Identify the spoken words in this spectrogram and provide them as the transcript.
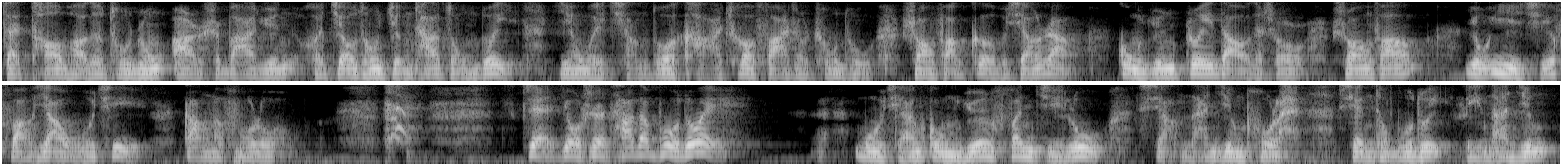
在逃跑的途中，二十八军和交通警察总队因为抢夺卡车发生冲突，双方各不相让。共军追到的时候，双方又一起放下武器，当了俘虏。这就是他的部队。目前共军分几路向南京扑来，先头部队离南京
